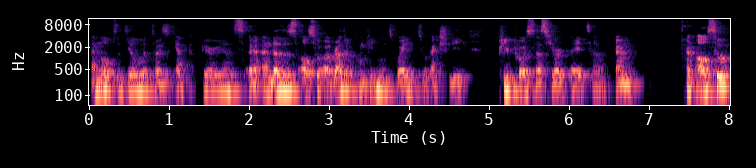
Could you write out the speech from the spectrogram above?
and not deal with those gap periods. Uh, and that is also a rather convenient way to actually pre-process your data. Um, and also,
